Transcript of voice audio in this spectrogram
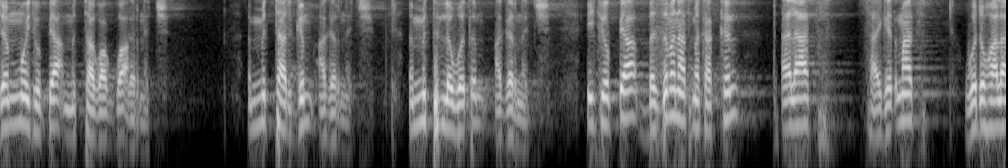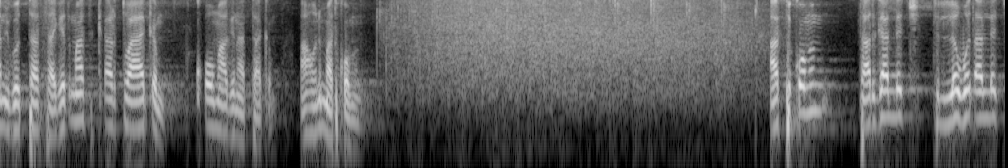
ደግሞ ኢትዮጵያ የምታጓጓ አገር ነች። የምታድግም አገር ነች። የምትለወጥም አገር ነች። ኢትዮጵያ በዘመናት መካከል ጠላት ሳይገጥማት ወደ ኋላ የሚጎታት ሳይገጥማት ቀርቶ አያውቅም። ቆማ ግን አታውቅም። አሁንም አትቆምም። አትቆምም። ታድጋለች፣ ትለወጣለች፣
